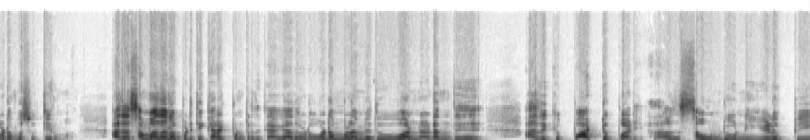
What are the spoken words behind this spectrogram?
உடம்பை சுற்றிடுமா அதை சமாதானப்படுத்தி கரெக்ட் பண்ணுறதுக்காக அதோட உடம்புல மெதுவாக நடந்து அதுக்கு பாட்டு பாடி அதாவது சவுண்டு ஒன்று எழுப்பி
